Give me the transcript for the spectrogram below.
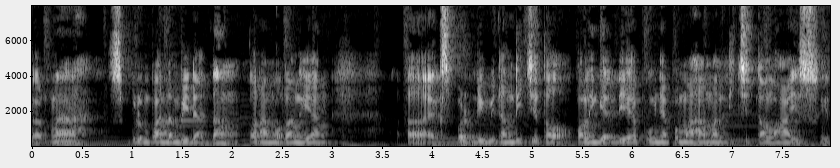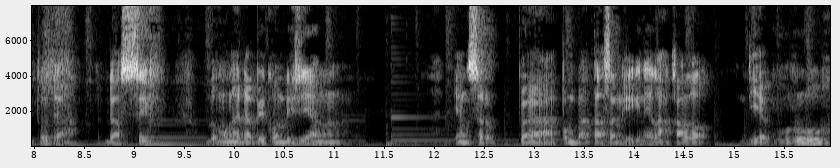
karena sebelum pandemi datang orang-orang yang uh, expert di bidang digital paling nggak dia punya pemahaman digitalize itu udah udah safe untuk menghadapi kondisi yang yang serba pembatasan kayak gini lah. Kalau dia buruh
